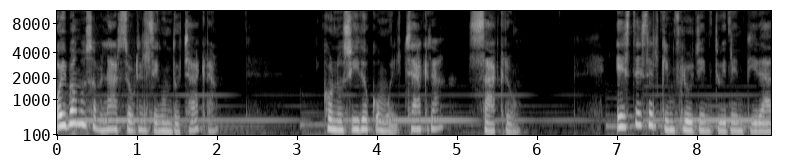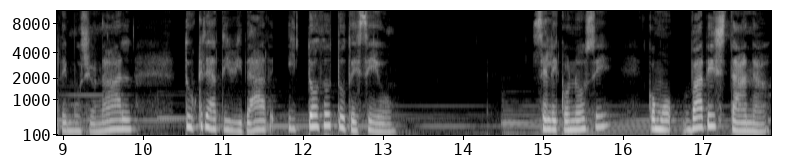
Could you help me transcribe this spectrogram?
Hoy vamos a hablar sobre el segundo chakra, conocido como el chakra sacro. Este es el que influye en tu identidad emocional, tu creatividad y todo tu deseo. Se le conoce como Vadistana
